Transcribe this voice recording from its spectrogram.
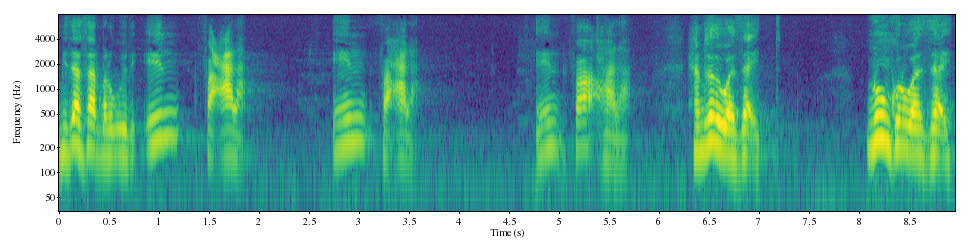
miisaan saar baa lagu yihi in facala in facala in facala hamzadu waa zaaid nuunkuna waa zaaid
